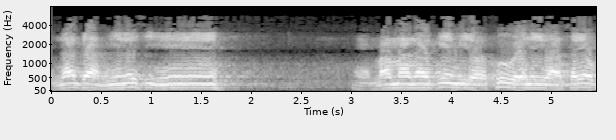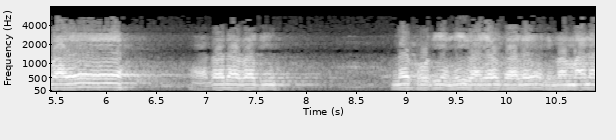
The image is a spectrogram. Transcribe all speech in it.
အနတ္တမြင်လို့ရှိရင်အဲ မာမနာကျင်းပြီးတော့အခုပဲနိဗ္ဗာန်ဆက်ရောက်ပါတယ်အဲသောတာပတိမဲ့ဖို့ပြနိဗ္ဗာန်ရောက်တာလေဒီမာမနာ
